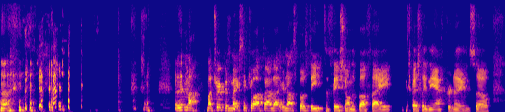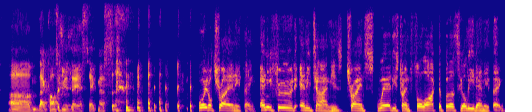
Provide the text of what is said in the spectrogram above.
and then my, my trip in Mexico, I found out you're not supposed to eat the fish on the buffet, especially in the afternoon. So um, that cost me a day of sickness. Boyd will try anything, any food, anytime. He's trying squid. He's trying full octopus. He'll eat anything.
